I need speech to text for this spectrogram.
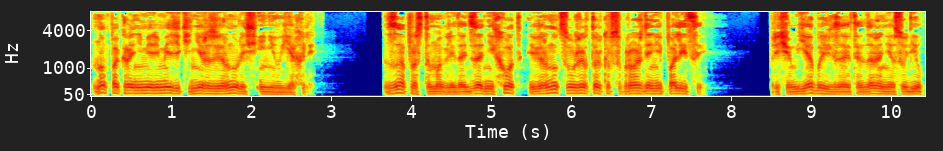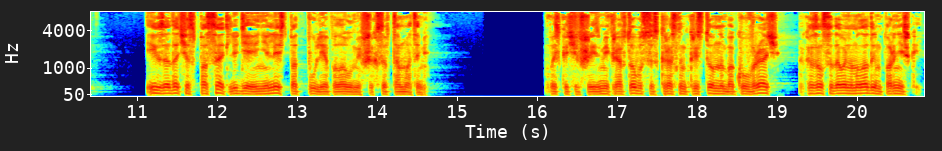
но, по крайней мере, медики не развернулись и не уехали. Запросто могли дать задний ход и вернуться уже только в сопровождении полиции. Причем я бы их за это даже не осудил. Их задача спасать людей, а не лезть под пули ополоумевших с автоматами. Выскочивший из микроавтобуса с красным крестом на боку врач оказался довольно молодым парнишкой.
